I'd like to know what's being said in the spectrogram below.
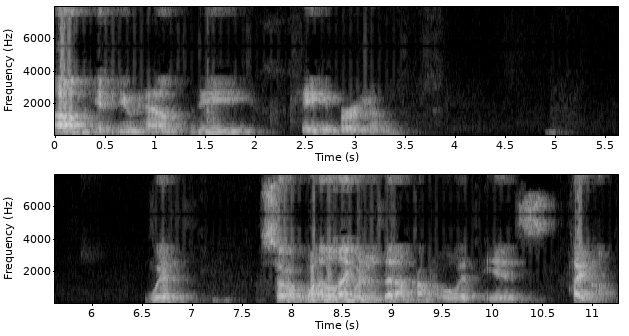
Um, if you have the pay version with, so one of the languages that I'm comfortable with is Python.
